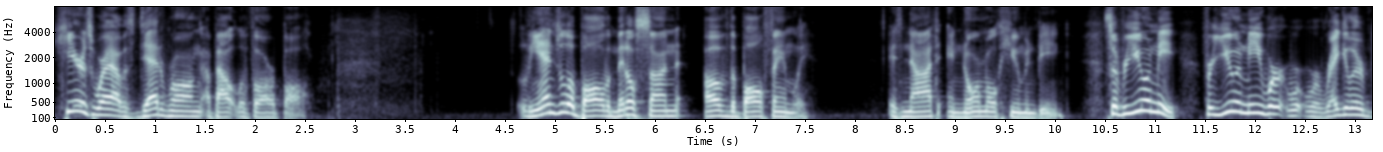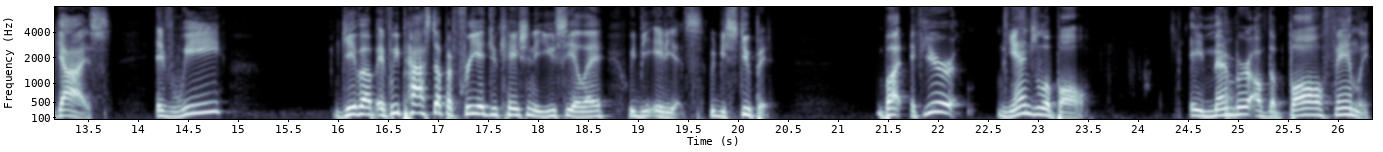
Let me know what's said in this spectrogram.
Here's where I was dead wrong about LaVar Ball. LiAngelo Ball, the middle son of the Ball family, is not a normal human being. So for you and me, for you and me, we're, we're, we're regular guys. If we give up, if we passed up a free education at UCLA, we'd be idiots. We'd be stupid. But if you're LiAngelo Ball, a member of the Ball family,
